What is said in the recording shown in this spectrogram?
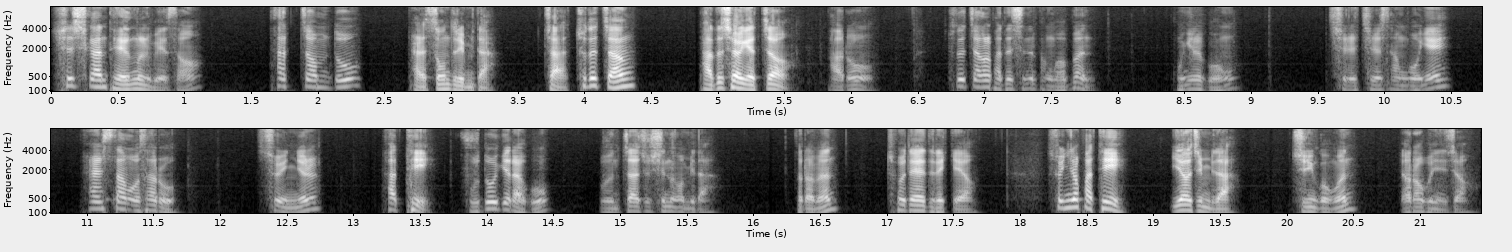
실시간 대응을 위해서 타점도 발송드립니다. 자, 초대장 받으셔야겠죠? 바로 초대장을 받으시는 방법은 010-7730-8354로 수익률 파티 구독이라고 문자 주시는 겁니다. 그러면 초대해 드릴게요. 수익률 파티 이어집니다. 주인공은 여러분이죠.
